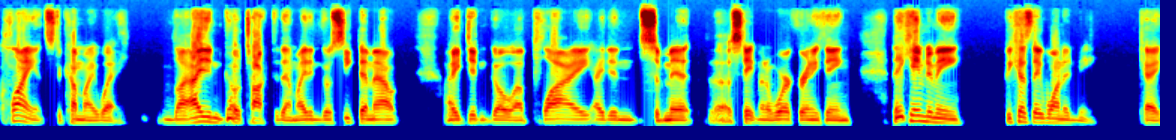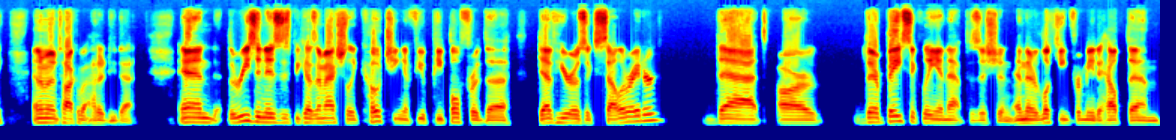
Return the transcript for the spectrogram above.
clients to come my way. I didn't go talk to them. I didn't go seek them out. I didn't go apply. I didn't submit a statement of work or anything. They came to me because they wanted me. Okay. And I'm going to talk about how to do that. And the reason is, is because I'm actually coaching a few people for the Dev Heroes Accelerator that are, they're basically in that position and they're looking for me to help them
